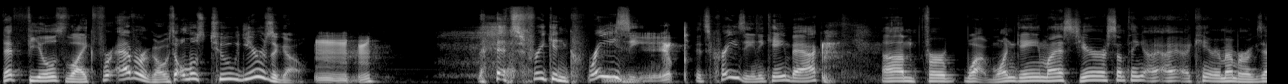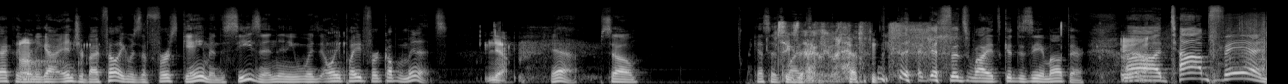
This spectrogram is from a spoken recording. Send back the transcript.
that feels like forever ago. It's almost two years ago. Mm-hmm. That's freaking crazy. Yep. It's crazy, and he came back um, for what one game last year or something. I, I, I can't remember exactly when he got injured, but I felt like it was the first game of the season, and he was only played for a couple minutes. Yeah. Yeah. So I guess that's, That's exactly what happened. I guess that's why it's good to see him out there. Uh, top fan,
